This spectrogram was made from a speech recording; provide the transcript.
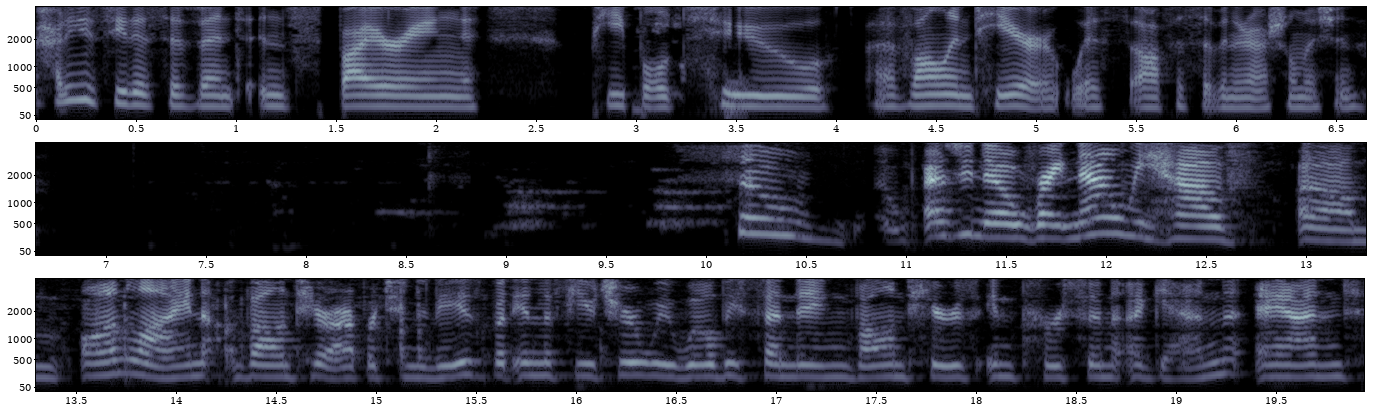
how do you see this event inspiring people to uh, volunteer with Office of International Mission? So, as you know, right now we have um, online volunteer opportunities, but in the future we will be sending volunteers in person again. And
